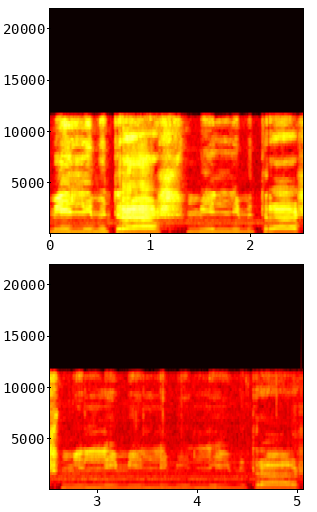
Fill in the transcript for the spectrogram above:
Миллиметраж, миллиметраж, милли, милли, миллиметраж.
